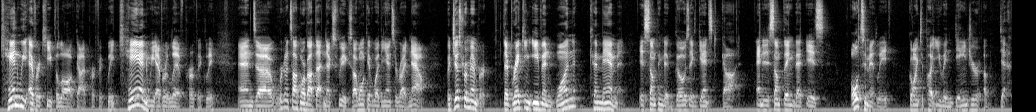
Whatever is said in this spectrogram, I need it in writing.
Can we ever keep the law of God perfectly? Can we ever live perfectly? And uh, we're going to talk more about that next week, so I won't give away the answer right now. But just remember that breaking even one commandment is something that goes against God. And it is something that is ultimately going to put you in danger of death.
